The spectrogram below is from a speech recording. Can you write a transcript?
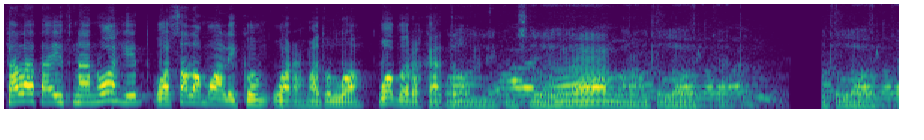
Salah Taifnan Wahid. Wassalamualaikum warahmatullahi wabarakatuh. Waalaikumsalam. Warahmatullahi wabarakatuh.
